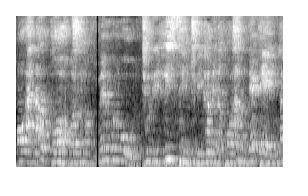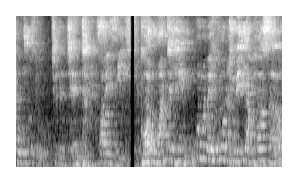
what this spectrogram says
or allow God kodwa kuvumela unkulunkulu to release him to become an apostle amdedele ukuthi abe umphostoli to the Gentiles. God wanted him to be the apostle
